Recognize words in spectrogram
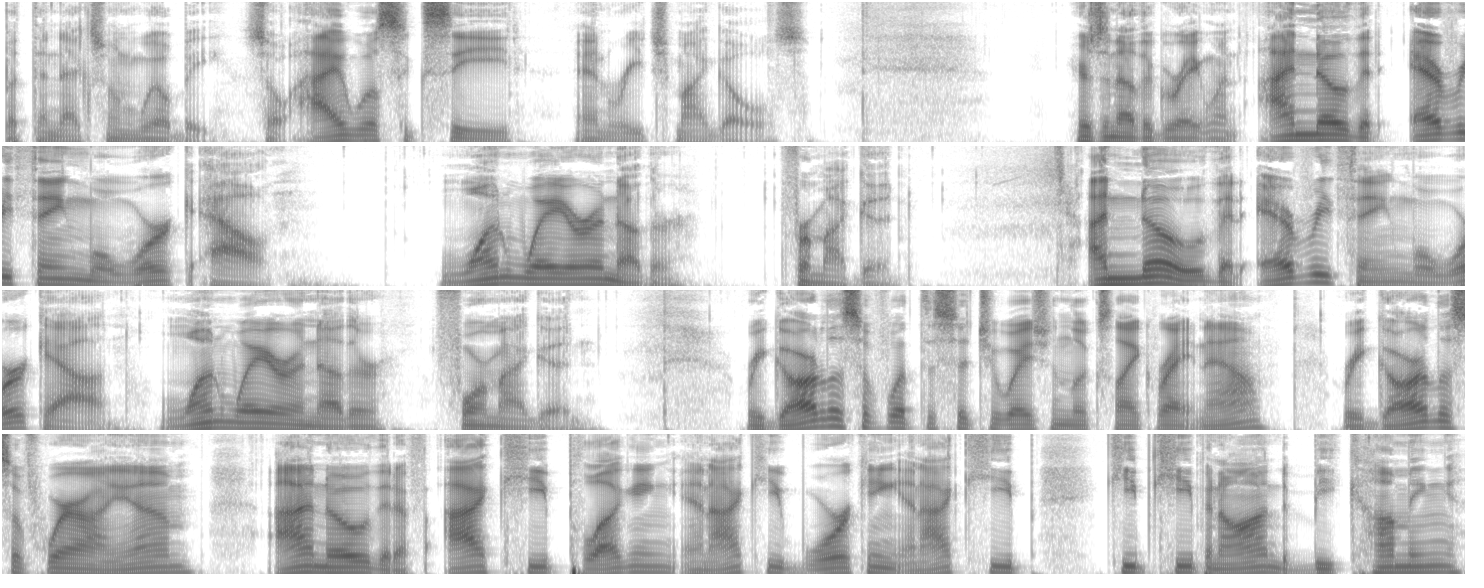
but the next one will be. So I will succeed and reach my goals. Here's another great one. I know that everything will work out one way or another for my good. I know that everything will work out one way or another for my good. Regardless of what the situation looks like right now, regardless of where I am, I know that if I keep plugging and I keep working and I keep keep keeping on to becoming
